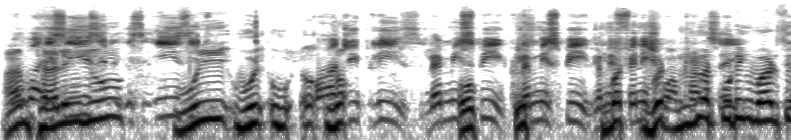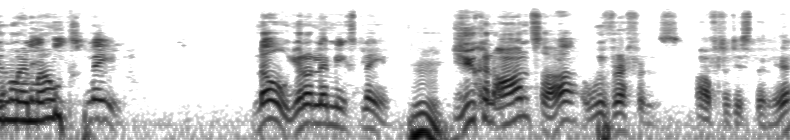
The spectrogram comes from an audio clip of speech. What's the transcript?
I'm telling you, it's easy we we. we uh, no, please let me Oh, speak. Let me speak. Let me but- finish but what I'm you are putting words in my me mouth. Explain. No, you're not letting me explain. Hmm. You can answer with reference after this, then, yeah?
